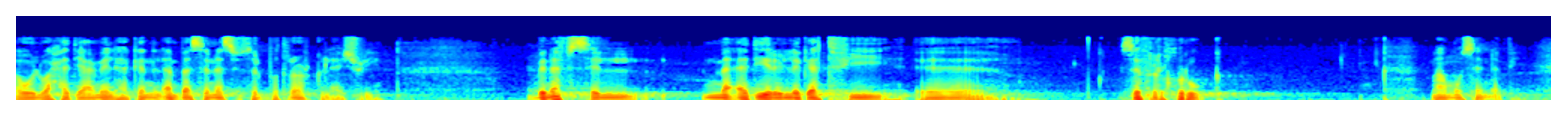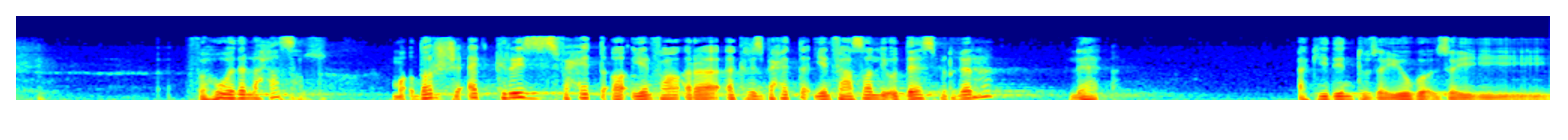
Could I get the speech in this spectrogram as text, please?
أول واحد يعملها كان الأنبأ اثناسيوس البطريرك العشرين. بنفس المقادير اللي جت في سفر الخروج مع موسى النبي. فهو ده اللي حصل. ما أقدرش أكرز في حتة آه ينفع أقرأ أكرز بحتة؟ ينفع أصلي قداس من غيرها؟ لا. أكيد أنتوا زيكم زي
